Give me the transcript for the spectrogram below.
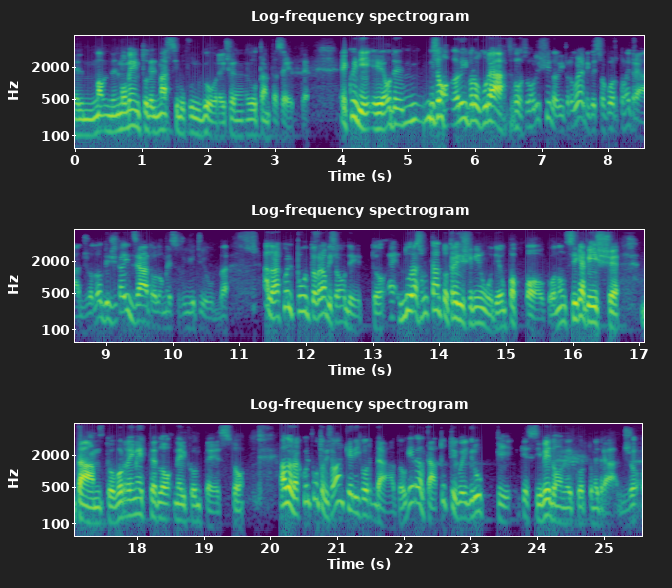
nel, nel, momento del massimo fulgore, cioè nell'87. E quindi eh, de- mi sono riprocurato, sono riuscito a riprocurarmi questo cortometraggio, l'ho digitalizzato e l'ho messo su YouTube. Allora a quel punto però mi sono detto, eh, dura soltanto 13 minuti, è un po' poco, non si capisce tanto, vorrei metterlo nel contesto. Allora a quel punto mi sono anche ricordato che in realtà tutti quei gruppi che si vedono nel cortometraggio,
